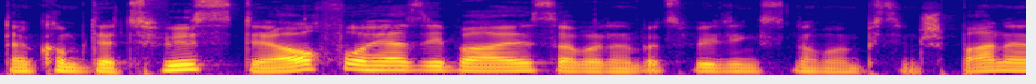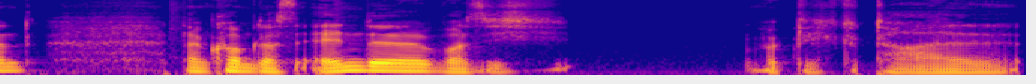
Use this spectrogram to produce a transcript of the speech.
Dann kommt der Twist, der auch vorhersehbar ist, aber dann wird es wenigstens noch mal ein bisschen spannend. Dann kommt das Ende, was ich wirklich total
